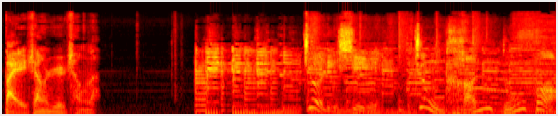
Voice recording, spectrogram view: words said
摆上日程了。这里是正涵读报。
